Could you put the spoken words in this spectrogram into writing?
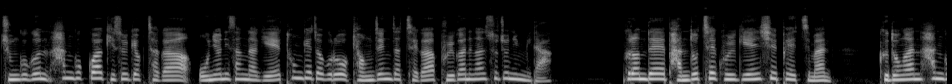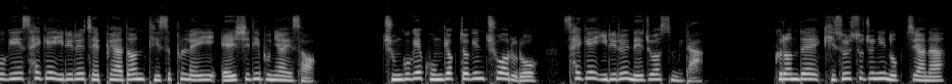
중국은 한국과 기술 격차가 5년 이상 나기에 통계적으로 경쟁 자체가 불가능한 수준입니다. 그런데 반도체 굴기엔 실패했지만 그동안 한국이 세계 1위를 제패하던 디스플레이 LCD 분야에서 중국의 공격적인 추월으로 세계 1위를 내주었습니다. 그런데 기술 수준이 높지 않아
